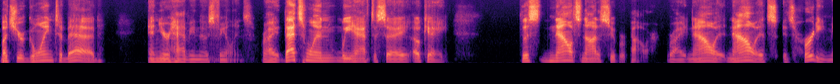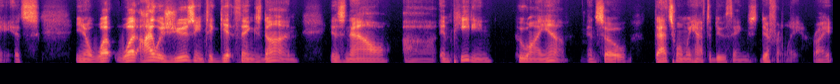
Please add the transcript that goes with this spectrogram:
but you're going to bed and you're having those feelings right? That's when we have to say okay this now it's not a superpower right? Now now it's it's hurting me. It's you know what what i was using to get things done is now uh, impeding who i am. And so that's when we have to do things differently right?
